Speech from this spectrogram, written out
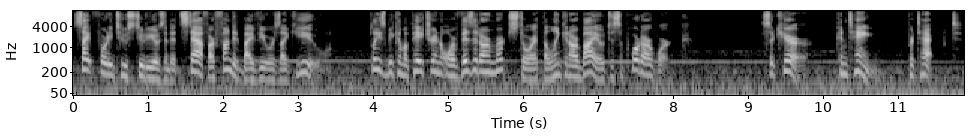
Site 42 Studios and its staff are funded by viewers like you. Please become a patron or visit our merch store at the link in our bio to support our work. Secure, contain, protect.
